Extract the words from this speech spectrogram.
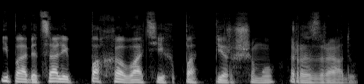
і паабяцалі пахаваць іх па першаму разраду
